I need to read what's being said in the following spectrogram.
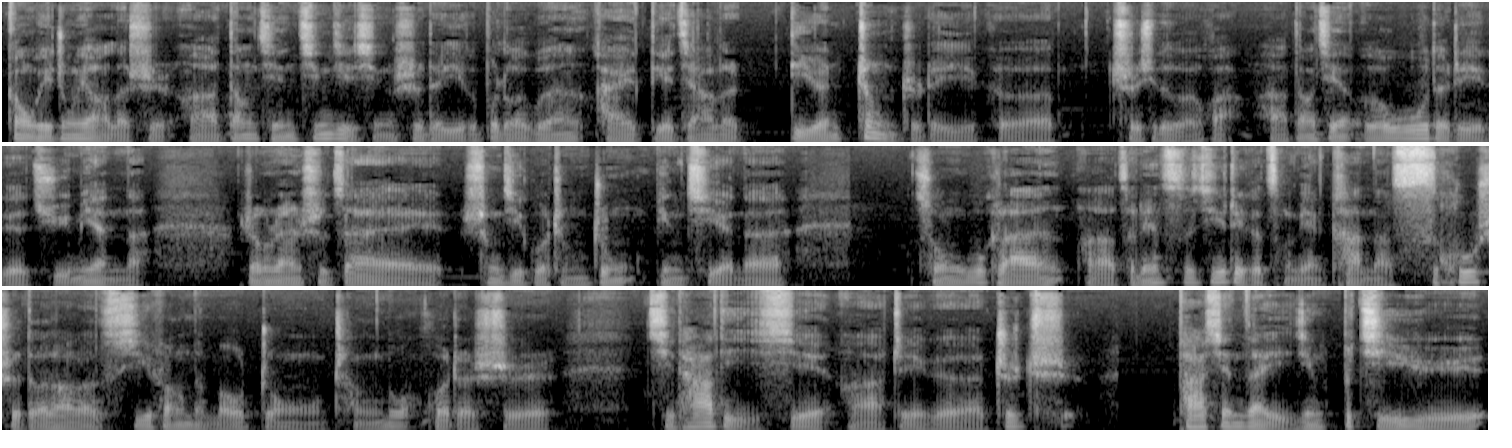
更为重要的是啊，当前经济形势的一个不乐观，还叠加了地缘政治的一个持续的恶化啊。当前俄乌的这个局面呢，仍然是在升级过程中，并且呢，从乌克兰啊泽连斯基这个层面看呢，似乎是得到了西方的某种承诺，或者是。其他的一些啊，这个支持，他现在已经不急于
